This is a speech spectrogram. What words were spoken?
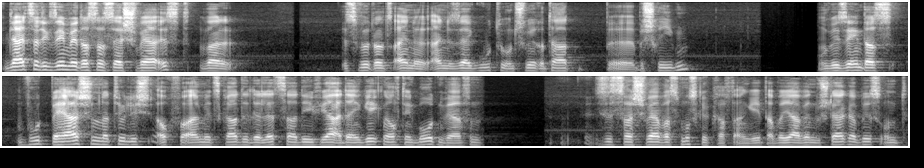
Gleichzeitig sehen wir, dass das sehr schwer ist, weil es wird als eine, eine sehr gute und schwere Tat äh, beschrieben. Und wir sehen, dass Wut beherrschen natürlich auch vor allem jetzt gerade der letzte Hadith, ja, deinen Gegner auf den Boden werfen. Es ist zwar schwer, was Muskelkraft angeht, aber ja, wenn du stärker bist und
